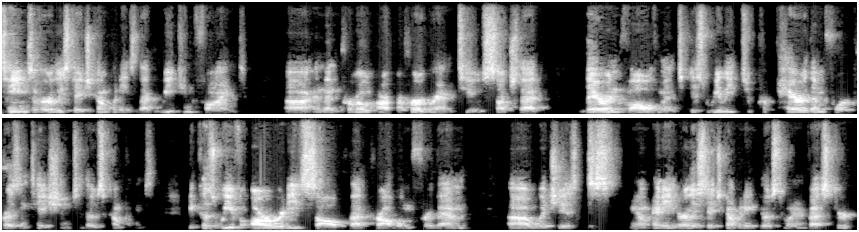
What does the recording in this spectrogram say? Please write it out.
teams of early stage companies that we can find uh, and then promote our program to such that their involvement is really to prepare them for a presentation to those companies. Because we've already solved that problem for them uh, which is you know any early stage company that goes to an investor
